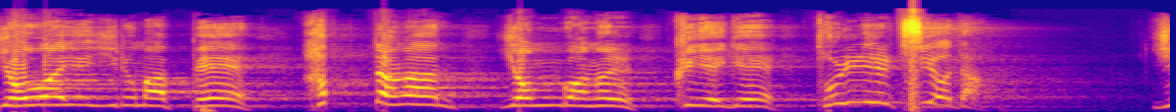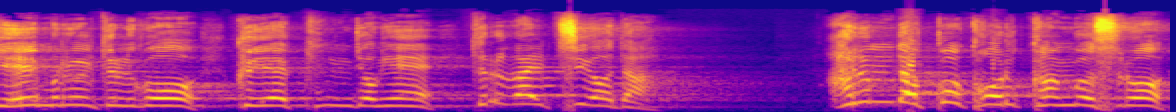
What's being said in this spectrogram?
여호와의 이름 앞에 합당한 영광을 그에게 돌릴지어다. 예물을 들고 그의 궁정에 들어갈지어다. 아름답고 거룩한 것으로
